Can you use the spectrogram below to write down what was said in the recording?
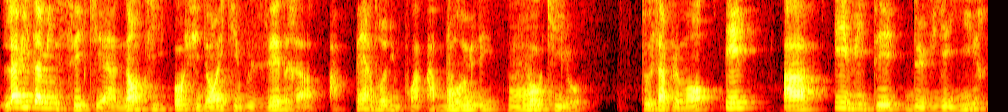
la vitamine C qui est un antioxydant et qui vous aidera à perdre du poids, à brûler vos kilos, tout simplement, et à éviter de vieillir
